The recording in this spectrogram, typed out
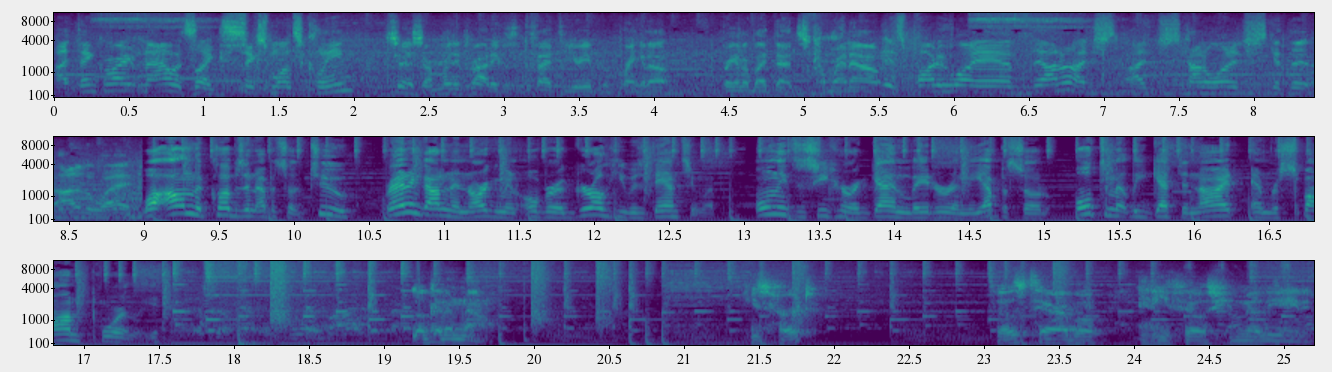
I think right now it's like six months clean. Seriously, I'm really proud of you because the fact that you're able to bring it up, bring it up like that, just come right out. It's part of who I am. Yeah, I don't know. I just I just kind of want to just get it out of the way. While out in the clubs in episode 2, Brandon got in an argument over a girl he was dancing with, only to see her again later in the episode, ultimately get denied and respond poorly. Look at him now. He's hurt, feels terrible, and he feels humiliated.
